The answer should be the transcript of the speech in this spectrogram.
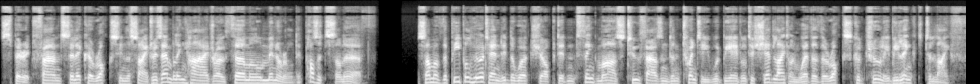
Spirit found silica rocks in the site resembling hydrothermal mineral deposits on Earth. Some of the people who attended the workshop didn't think Mars 2020 would be able to shed light on whether the rocks could truly be linked to life.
